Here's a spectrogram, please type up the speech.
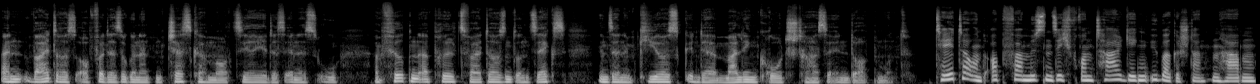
ein weiteres Opfer der sogenannten Cesca-Mordserie des NSU, am 4. April 2006 in seinem Kiosk in der Mallinckrodtstraße in Dortmund. Täter und Opfer müssen sich frontal gegenübergestanden haben,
